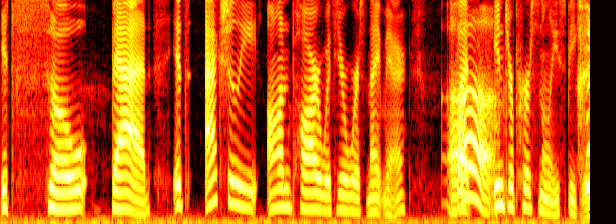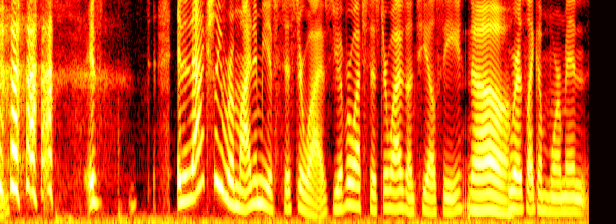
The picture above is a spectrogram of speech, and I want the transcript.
It's so bad. It's actually on par with your worst nightmare, Ah. but interpersonally speaking, it's. And it actually reminded me of Sister Wives. Do you ever watch Sister Wives on TLC? No. Where it's like a Mormon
